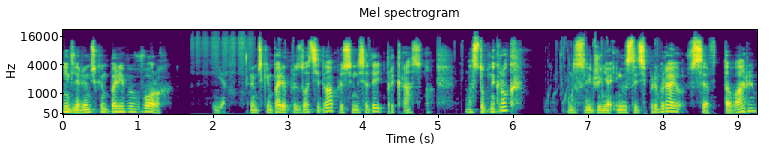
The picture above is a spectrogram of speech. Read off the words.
Ні, для Римської імперії ви ворог. Є. Римська імперія плюс 22, плюс 79, прекрасно. Наступний крок. Дослідження інвестицій прибираю, все в товари.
